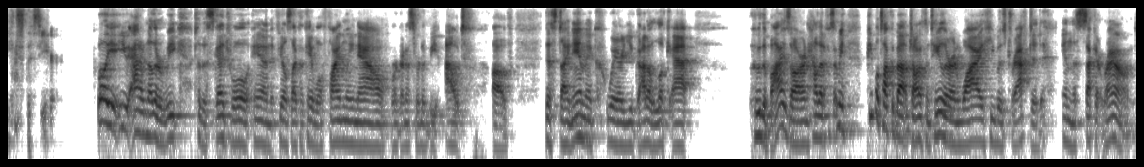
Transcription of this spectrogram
weeks this year. Well, you, you add another week to the schedule, and it feels like, okay, well, finally now we're going to sort of be out of this dynamic where you've got to look at who the byes are and how that affects. I mean, people talk about Jonathan Taylor and why he was drafted in the second round.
